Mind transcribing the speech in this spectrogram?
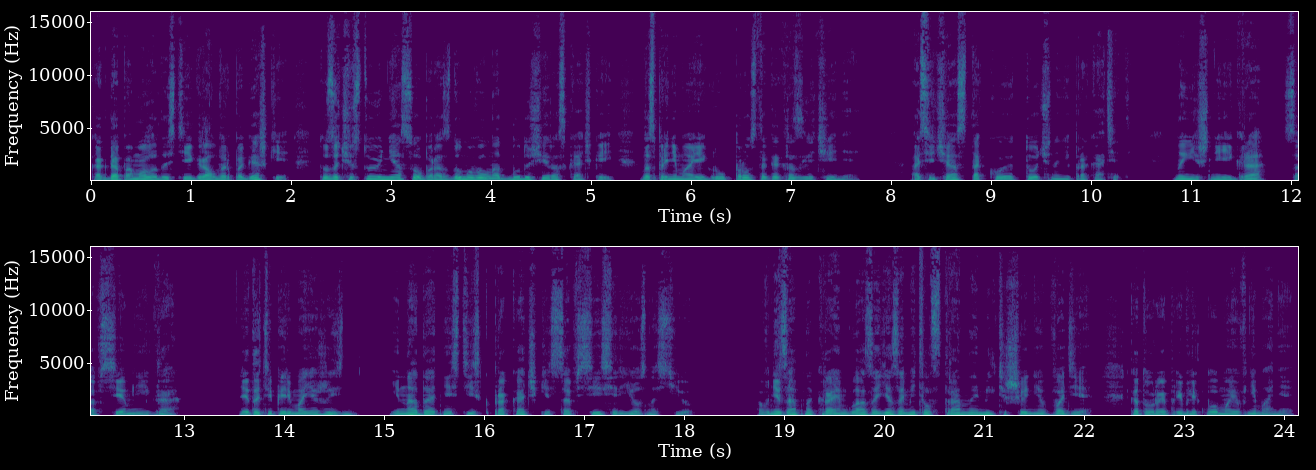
Когда по молодости играл в РПГшки, то зачастую не особо раздумывал над будущей раскачкой, воспринимая игру просто как развлечение. А сейчас такое точно не прокатит. Нынешняя игра совсем не игра. Это теперь моя жизнь, и надо отнестись к прокачке со всей серьезностью. Внезапно краем глаза я заметил странное мельтешение в воде, которое привлекло мое внимание.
